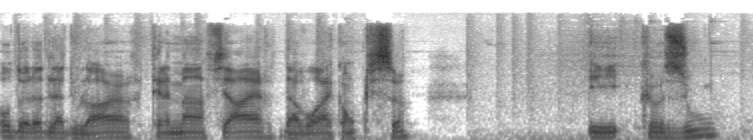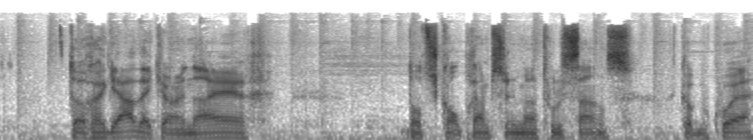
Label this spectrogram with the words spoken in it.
au-delà de la douleur, tellement fier d'avoir accompli ça. Et Kozu te regarde avec un air dont tu comprends absolument tout le sens. Comme quoi,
